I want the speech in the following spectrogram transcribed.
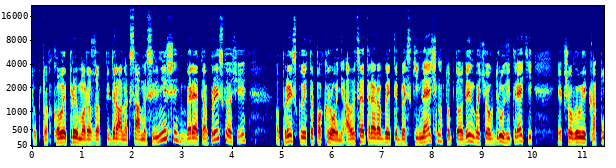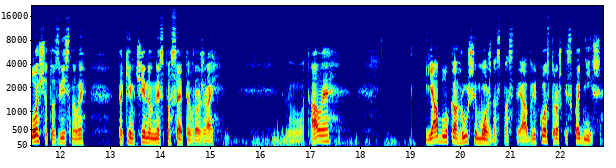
Тобто, коли приморозок під ранок найсильніший, берете оприскувач і оприскуєте по кроні. Але це треба робити безкінечно, тобто один бачок, другий, третій. Якщо велика площа, то звісно ви таким чином не спасете врожай. От. Але яблука, груші можна спасти, а абрикос трошки складніше.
